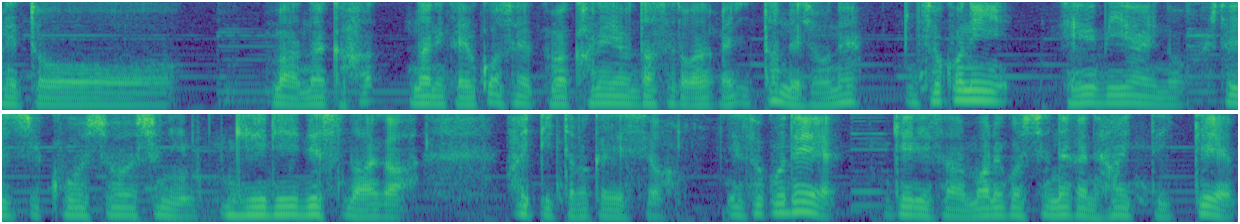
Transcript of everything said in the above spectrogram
えっと、まあなんか何かよこせ、まあ、金を出せとかなんか言ったんでしょうね。そこに FBI の人質交渉主任ゲリー・レスナーが入っていったわけですよ。でそこでゲリーさんは丸腰で中に入っていって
